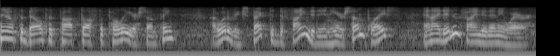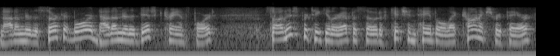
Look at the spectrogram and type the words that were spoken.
you know, if the belt had popped off the pulley or something, I would have expected to find it in here someplace, and I didn't find it anywhere. Not under the circuit board, not under the disk transport. So on this particular episode of Kitchen Table Electronics Repair,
